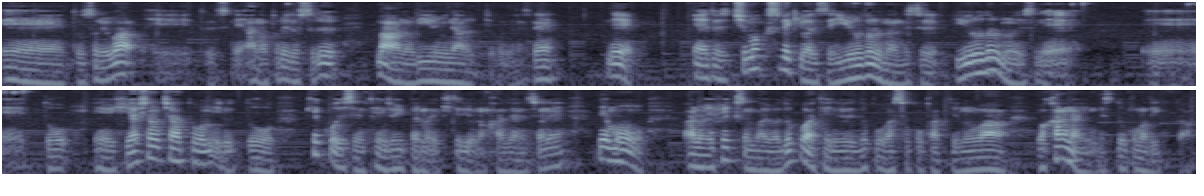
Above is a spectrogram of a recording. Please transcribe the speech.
えー、と、それは、えー、とですね、あの、トレードする、まあ、あの、理由になるっていうことですね。で、えー、と、注目すべきはですね、ユーロドルなんです。ユーロドルのですね、えー、と、えー、冷やしのチャートを見ると、結構ですね、天井いっぱいまで来てるような感じなんですよね。でも、あの FX の場合はどこが天井でどこが底かっていうのはわからないんです。どこまで行くか。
